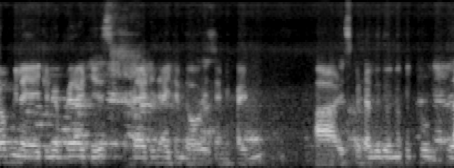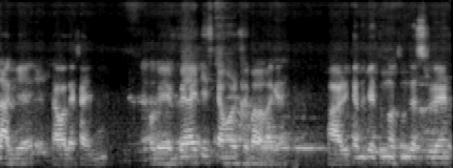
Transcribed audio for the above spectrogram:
সব মিলাই এইগুলো ভ্যারাইটিস ভ্যারাইটিস আইটেম দেওয়া হয়েছে আমি খাইমু। আর স্পেশাল যদি অন্য কিছু লাগে তাহলে খাইমু। তবে ভ্যারাইটিস কেমন হচ্ছে ভালো লাগে। আর এখানে যেহেতু নতুন রেস্টুরেন্ট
